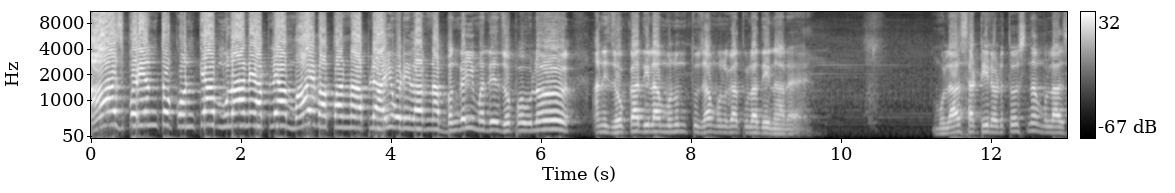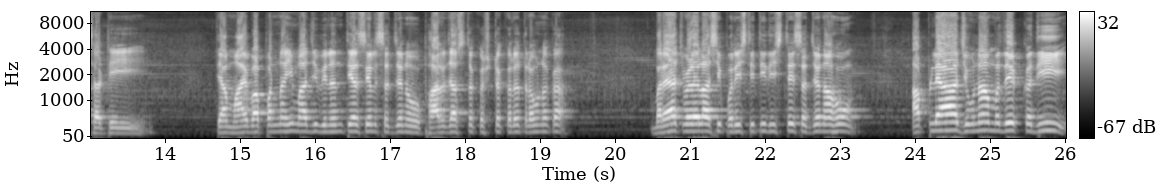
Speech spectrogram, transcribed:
आजपर्यंत कोणत्या मुलाने आपल्या माय बापांना आपल्या आई वडिलांना बंगईमध्ये झोपवलं आणि झोका दिला म्हणून तुझा मुलगा तुला देणार आहे? मुलासाठी रडतोस ना मुलासाठी? त्या मायबापांनाही माझी विनंती असेल सज्जन हो फार जास्त कष्ट करत राहू नका. बऱ्याच वेळेला अशी परिस्थिती दिसते सज्जन हो आपल्या जीवनामध्ये कधी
